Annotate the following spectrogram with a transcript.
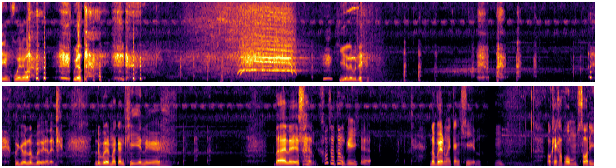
เพลงคุยเลยวะเพื่อนตายเฮียอะไรวะเนี่ยกูโยนระเบิดอะไรเนี่ยระเบิดมากางเขนเหนือตายเลยไอ้สัตว์เขาจะถูกอีกระเบิดไม้กางเขนอืมโอเคครับผม สวัสดี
